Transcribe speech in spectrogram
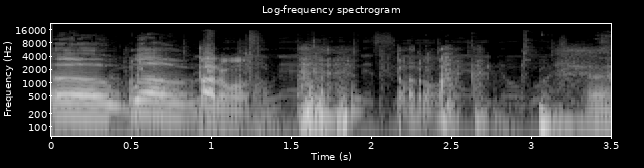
Oh, wow Pas loin. Loin.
